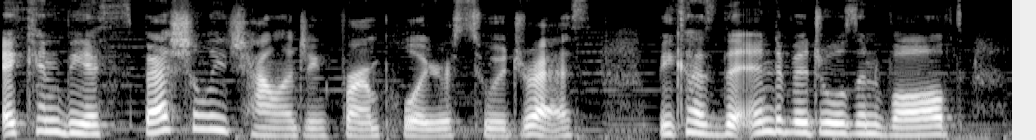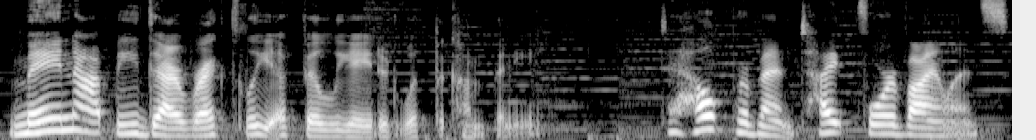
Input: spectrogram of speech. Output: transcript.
It can be especially challenging for employers to address because the individuals involved may not be directly affiliated with the company. To help prevent Type 4 violence,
